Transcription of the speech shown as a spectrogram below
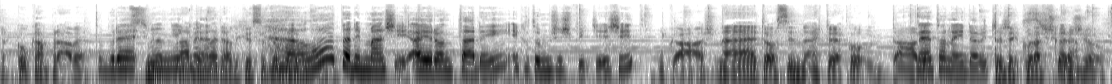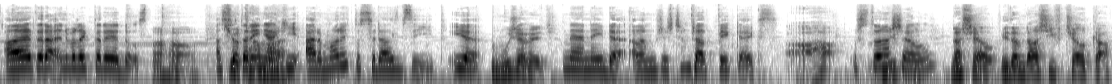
Já koukám právě. To bude Musíme někde. právě hledat, kde se to Hele, odemklo. tady máš i iron tady, jako to můžeš vytěžit. Ukáž. Ne, to asi ne, to je jako dá. Ne, to nejde to je vytěžit. dekoračka, škoda. že jo? Ale teda Envelek tady je dost. Aha. A jsou Jo, tady tamhle. nějaký armory, to se dá vzít. Je. Může, viď? Ne, nejde, ale můžeš tam dát pickaxe. Aha. Už to našel? Našel našel. Je tam další včelka.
